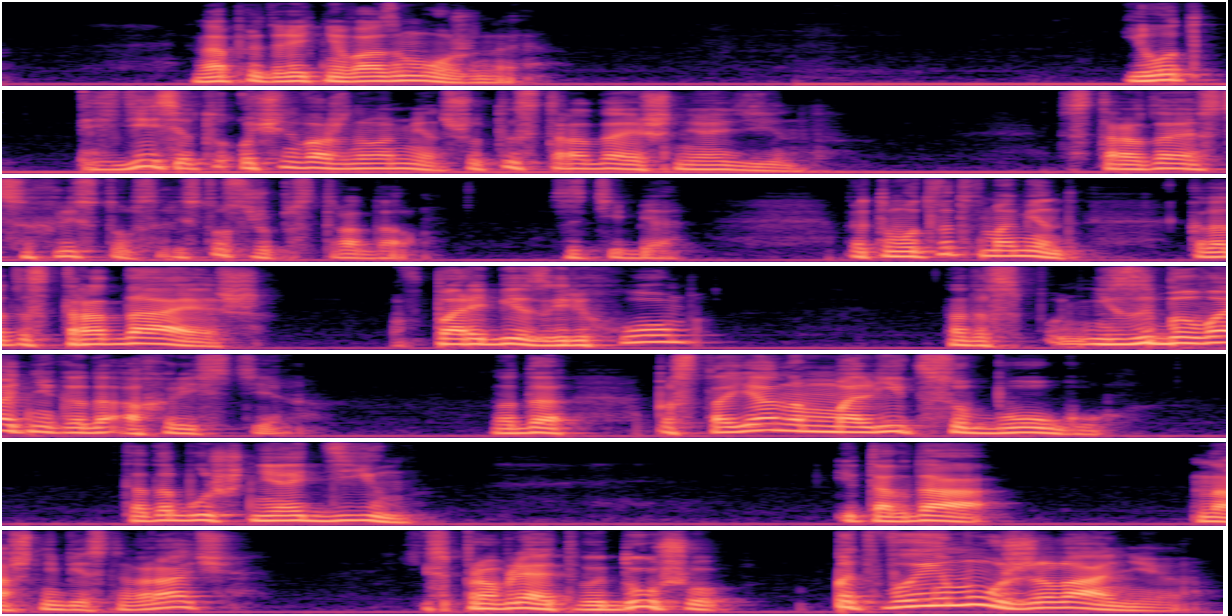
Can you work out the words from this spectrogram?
надо преодолеть невозможное. И вот здесь это очень важный момент, что ты страдаешь не один – страдает со Христос. Христос уже пострадал за тебя. Поэтому вот в этот момент, когда ты страдаешь в борьбе с грехом, надо не забывать никогда о Христе. Надо постоянно молиться Богу. Тогда будешь не один. И тогда наш небесный врач исправляет твою душу по твоему желанию,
